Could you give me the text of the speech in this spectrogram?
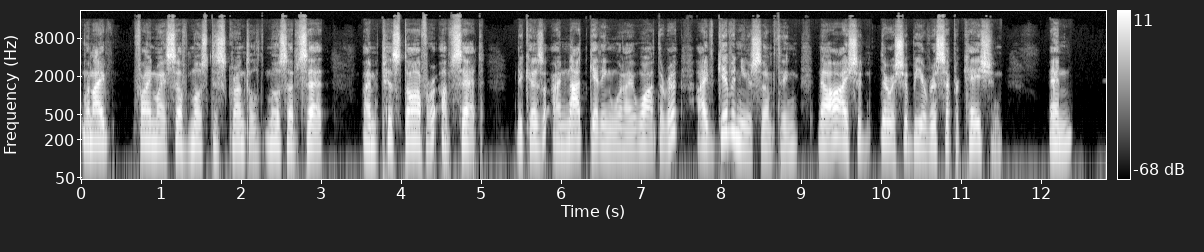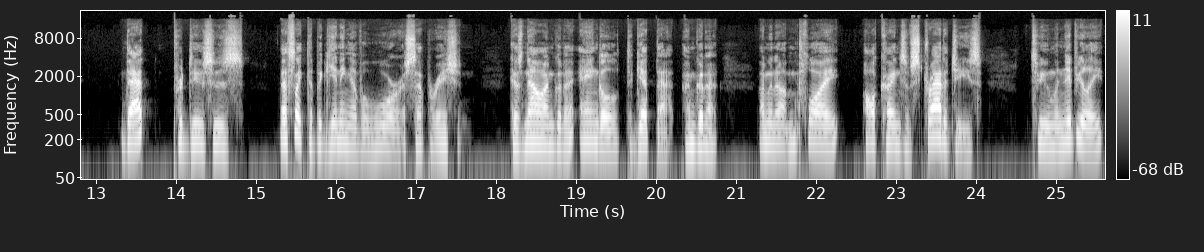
when i find myself most disgruntled most upset i'm pissed off or upset because I'm not getting what I want. The re- I've given you something. Now I should there should be a reciprocation, and that produces that's like the beginning of a war, a separation, because now I'm going to angle to get that. I'm going to I'm going to employ all kinds of strategies to manipulate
